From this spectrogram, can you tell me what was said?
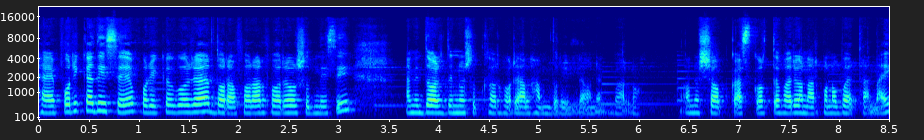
হ্যাঁ পরীক্ষা দিছে। পরীক্ষা করে ধরা পড়ার পরে ওষুধ নিছি। আমি দশ দিন ওষুধ খাওয়ার পরে আলহামদুলিল্লাহ অনেক ভালো। অনেক সব কাজ করতে পারি, ওনার কোনো ব্যথা নাই।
